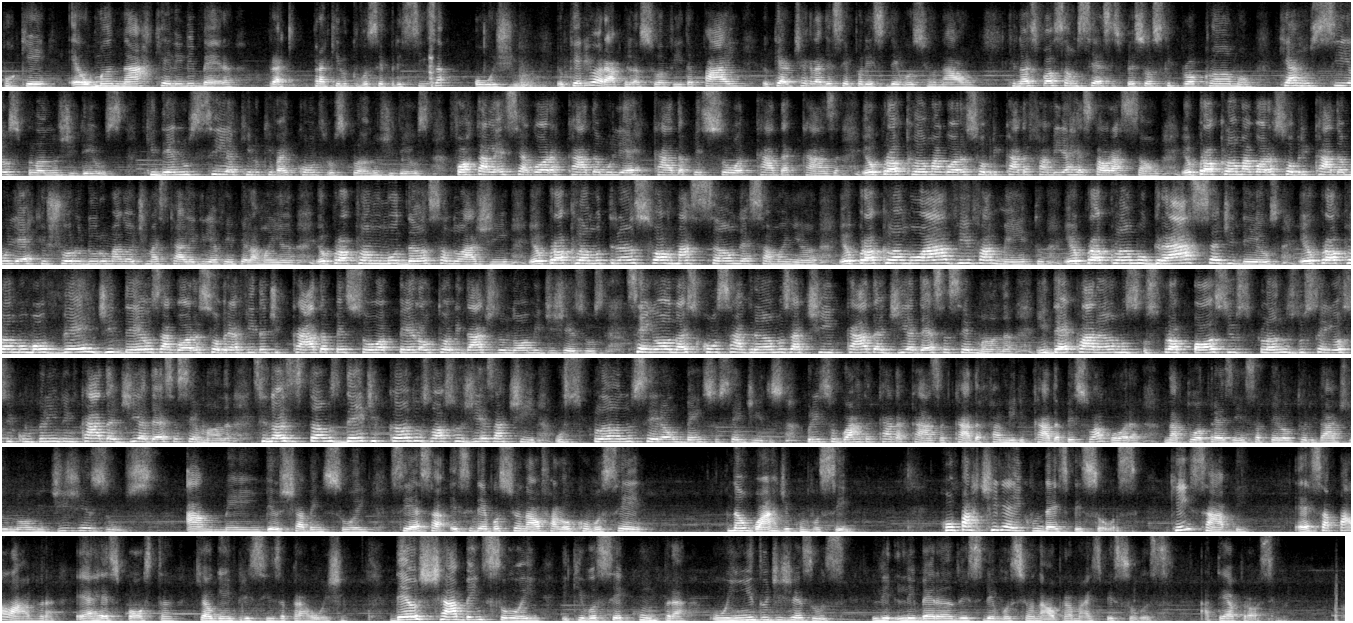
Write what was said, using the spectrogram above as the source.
porque é o manar que ele libera para aquilo que você precisa hoje. Eu queria orar pela sua vida, Pai. Eu quero te agradecer por esse devocional, que nós possamos ser essas pessoas que proclamam, que anunciam os planos de Deus, que denuncia aquilo que vai contra os planos de Deus. Fortalece agora cada mulher, cada pessoa, cada casa. Eu proclamo agora sobre cada família restauração. Eu proclamo agora sobre cada mulher que o choro dura uma noite, mas que a alegria vem pela manhã. Eu proclamo mudança no agir. Eu proclamo transformação nessa manhã. Eu proclamo avivamento. Eu proclamo graça de Deus. Eu proclamo mover de Deus agora sobre a vida de cada pessoa pela autoridade do nome de Jesus. Senhor, nós consagramos a Ti cada dia dessa semana e declaramos os propósitos e os planos do Senhor se cumprindo em cada dia dessa semana. Se nós estamos dedicando os nossos dias a Ti, os planos serão bem-sucedidos. Por isso, guarda cada casa, cada família e cada pessoa agora na Tua presença pela autoridade do nome de Jesus. Amém. Deus te abençoe. Se essa, esse devocional falou com você, não guarde com você. Compartilhe aí com 10 pessoas. Quem sabe essa palavra é a resposta que alguém precisa para hoje. Deus te abençoe e que você cumpra o indo de Jesus, liberando esse devocional para mais pessoas. Até a próxima.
